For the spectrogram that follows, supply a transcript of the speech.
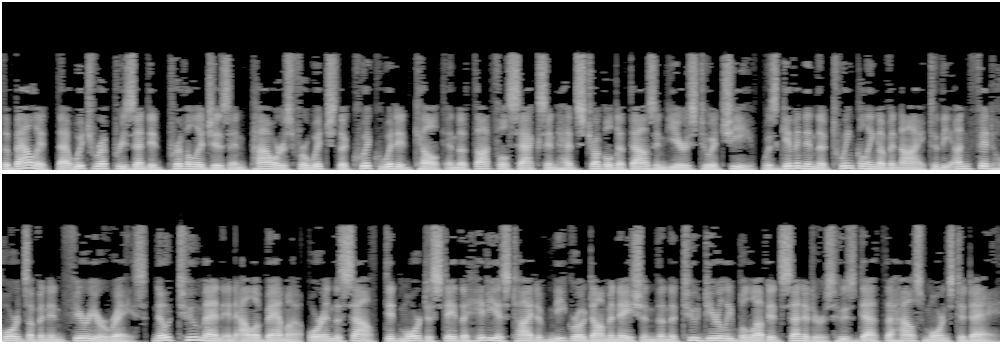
the ballot, that which represented privileges and powers for which the quick-witted Celt and the thoughtful Saxon had struggled a thousand years to achieve, was given in the twinkling of an eye to the unfit hordes of an inferior race. No two men in Alabama, or in the South, did more to stay the hideous tide of Negro domination than the two dearly beloved senators whose death the House mourns today.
